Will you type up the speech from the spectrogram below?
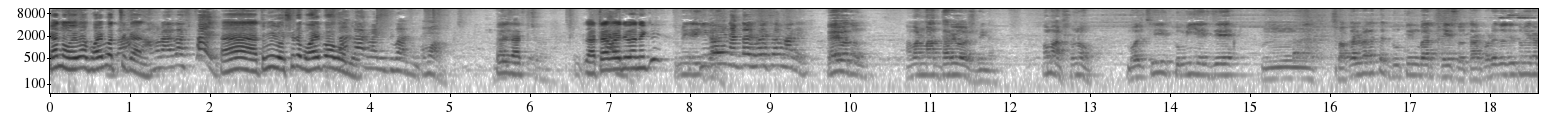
কেন এবার ভয় পাচ্ছ কেন? হ্যাঁ তুমি রোষেরে ভয় পাও বলো। রাটার বাড়ি দেবে নাকি আমারে আমার মার ধারেও আসবি না। ওমা শোনো বলছি তুমি এই যে সকালবেলাতে দু তিনবার খেয়েছো। তারপরে যদি তুমি এরা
